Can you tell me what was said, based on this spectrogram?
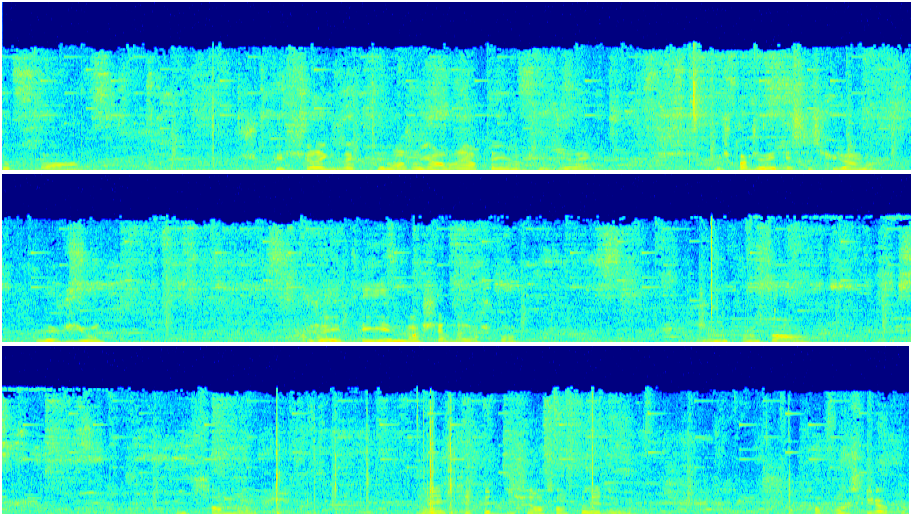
je crois. Hein. Je suis plus sûr exactement, je regarderai après, hein, je vous dirai. Mais je crois que j'avais testé celui-là moi. Le View. Que j'avais payé moins cher d'ailleurs je crois. Si je ne me trompe pas. Hein. Il me semble. il y a très peu de différence entre les deux. Autant prendre celui-là quoi.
